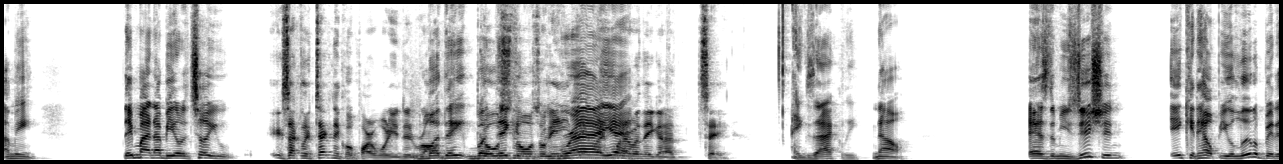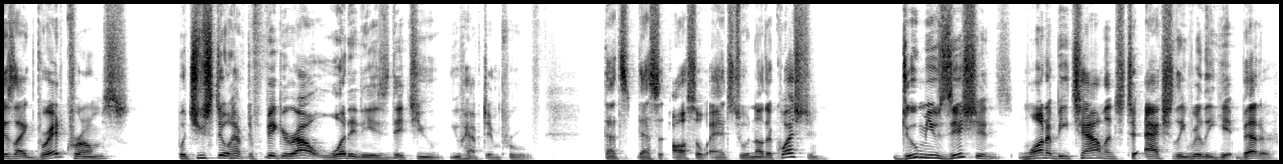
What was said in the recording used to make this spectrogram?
I mean, they might not be able to tell you, Exactly, technical part what you did wrong. But they- but Ghost they can- notes or anything, right, like, yeah. whatever they're gonna say. Exactly. Now, as the musician, it can help you a little bit. It's like breadcrumbs, but you still have to figure out what it is that you you have to improve. That's that's also adds to another question. Do musicians want to be challenged to actually really get better?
